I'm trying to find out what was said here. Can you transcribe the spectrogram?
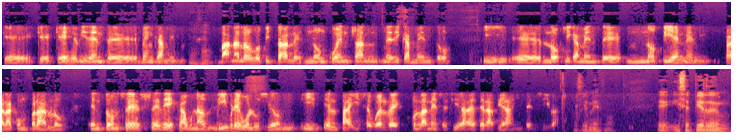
que, que, que es evidente, Benjamín. Van a los hospitales, no encuentran medicamentos y eh, lógicamente no tienen para comprarlo, entonces se deja una libre evolución y el país se vuelve con la necesidad de terapia intensiva. Así mismo. Eh, y se pierden,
